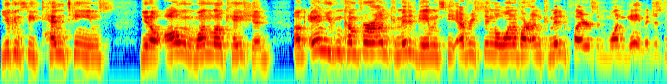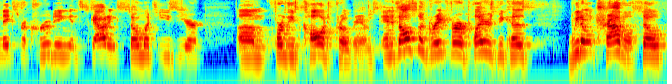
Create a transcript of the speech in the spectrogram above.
You can see 10 teams, you know, all in one location. Um, and you can come for our uncommitted game and see every single one of our uncommitted players in one game. It just makes recruiting and scouting so much easier um, for these college programs. And it's also great for our players because we don't travel. So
